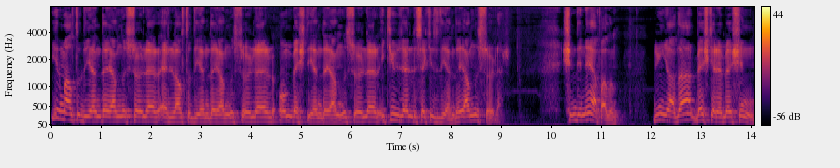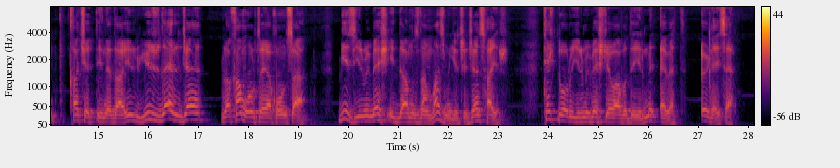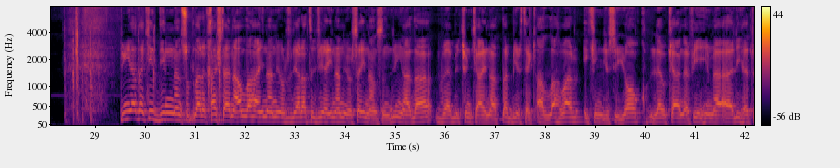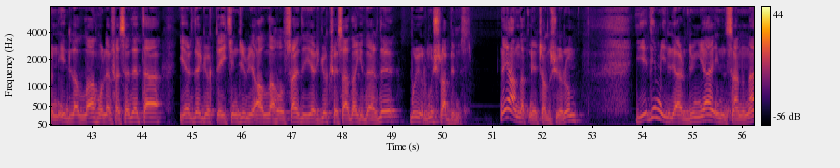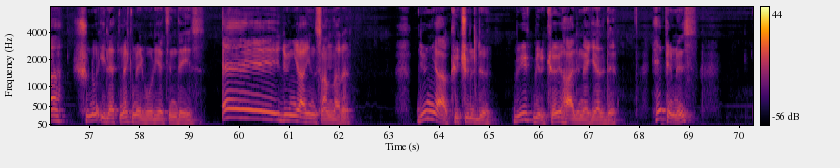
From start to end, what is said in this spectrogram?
26 diyen de yanlış söyler, 56 diyen de yanlış söyler, 15 diyen de yanlış söyler, 258 diyen de yanlış söyler. Şimdi ne yapalım? Dünyada 5 kere 5'in kaç ettiğine dair yüzlerce rakam ortaya konsa biz 25 iddiamızdan vaz mı geçeceğiz? Hayır. Tek doğru 25 cevabı değil mi? Evet. Öyleyse Dünyadaki din mensupları kaç tane Allah'a inanıyor, yaratıcıya inanıyorsa inansın. Dünyada ve bütün kainatta bir tek Allah var, ikincisi yok. Lev kâne fîhime âlihetun illallahu lefesedeta. Yerde gökte ikinci bir Allah olsaydı yer gök fesada giderdi buyurmuş Rabbimiz. Neyi anlatmaya çalışıyorum? 7 milyar dünya insanına şunu iletmek mecburiyetindeyiz. Ey dünya insanları! Dünya küçüldü, büyük bir köy haline geldi. Hepimiz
